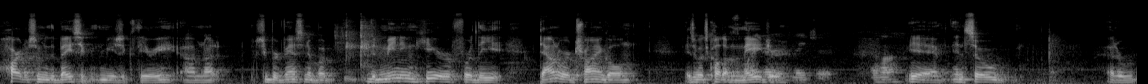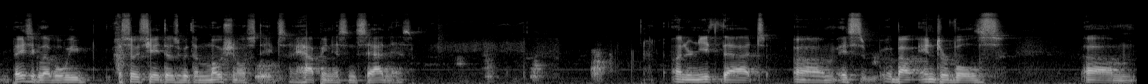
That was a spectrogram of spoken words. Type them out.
heart of some of the basic music theory. I'm not super advanced in it, but the meaning here for the downward triangle is what's called a major. Major. Uh huh. Yeah, and so at a basic level, we associate those with emotional states, happiness and sadness. Underneath that, um, it's about intervals. Um,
